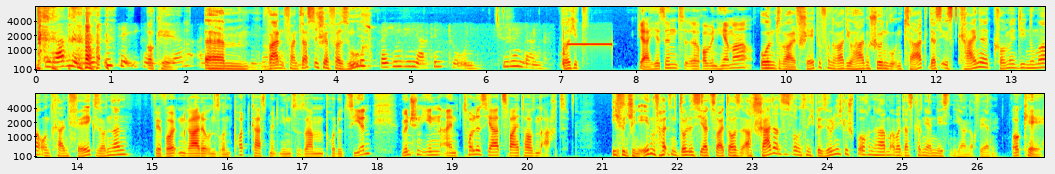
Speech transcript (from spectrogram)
Sie haben den Anschluss der IGN Okay, ähm, war ein fantastischer Versuch. Bitte sprechen Sie nach dem Ton. Vielen Dank. Soll ich jetzt ja, hier sind äh, Robin Hirmer und Ralf Schäpe von Radio Hagen. Schönen guten Tag. Das ist keine Comedy-Nummer und kein Fake, sondern wir wollten gerade unseren Podcast mit Ihnen zusammen produzieren, wünschen Ihnen ein tolles Jahr 2008. Ich wünsche Ihnen ebenfalls ein tolles Jahr 2008. Schade, dass wir uns nicht persönlich gesprochen haben, aber das kann ja im nächsten Jahr noch werden. Okay,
